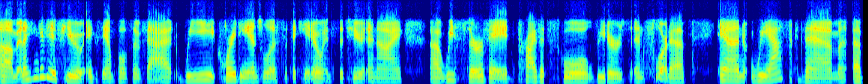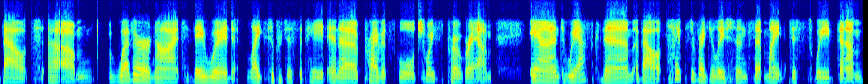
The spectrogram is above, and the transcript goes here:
Um, and I can give you a few examples of that. We, Corey DeAngelis at the Cato Institute and I, uh, we surveyed private school leaders in Florida, and we asked them about um, whether or not they would like to participate in a private school choice program. And we asked them about types of regulations that might dissuade them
